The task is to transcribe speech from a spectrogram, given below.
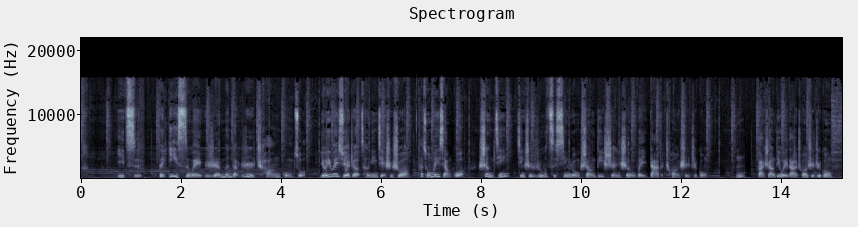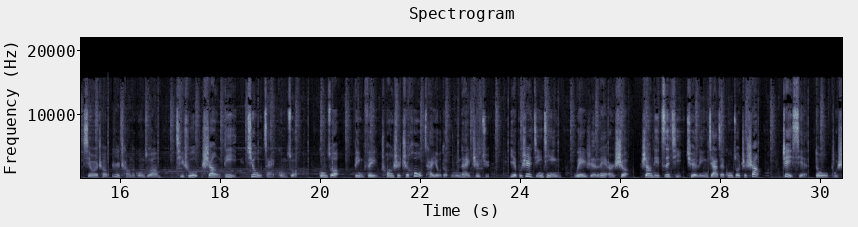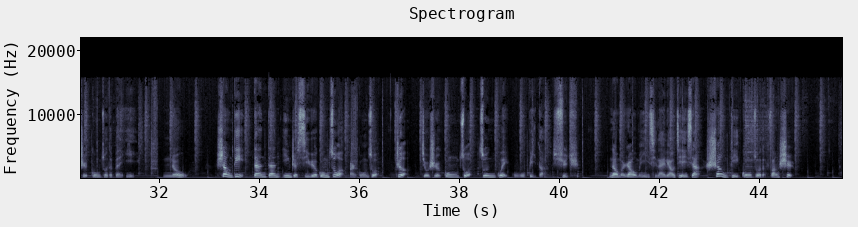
一词的意思为人们的日常工作。有一位学者曾经解释说，他从没想过圣经竟是如此形容上帝神圣伟大的创世之功。嗯，把上帝伟大的创世之功形容成日常的工作。起初，上帝就在工作，工作并非创世之后才有的无奈之举，也不是仅仅为人类而设，上帝自己却凌驾在工作之上。这些都不是工作的本意，No，上帝单单因着喜悦工作而工作，这就是工作尊贵无比的序曲。那么，让我们一起来了解一下上帝工作的方式。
